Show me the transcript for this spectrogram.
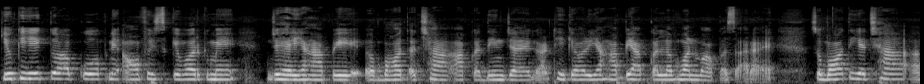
क्योंकि एक तो आपको अपने ऑफ़िस के वर्क में जो है यहाँ पे बहुत अच्छा आपका दिन जाएगा ठीक है और यहाँ पे आपका लव वन वापस आ रहा है। सो बहुत ही अच्छा आ,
